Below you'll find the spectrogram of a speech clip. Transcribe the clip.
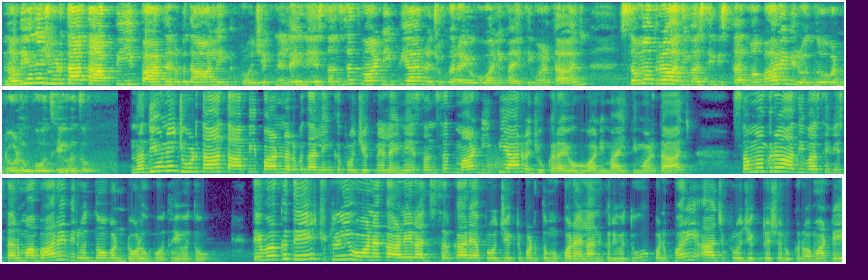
નદીઓને જોડતા તાપી, પાર નર્મદા, લિંક પ્રોજેક્ટને લઈને સંસદમાં ડીપીઆર રજૂ કરાયો હોવાની માહિતી મળતા જ સમગ્ર આદિવાસી વિસ્તારમાં ભારે વિરોધનો વંટોળ ઊભો થયો હતો. નદીઓને જોડતા તાપી, પાર નર્મદા, લિંક પ્રોજેક્ટને લઈને સંસદમાં ડીપીઆર રજૂ કરાયો હોવાની માહિતી મળતા જ સમગ્ર આદિવાસી વિસ્તારમાં ભારે વિરોધનો વંટોળ ઊભો થયો હતો. તે વખતે ચૂંટણી હોવાના કારણે રાજ્ય સરકારે આ પ્રોજેક્ટ પડતો મૂકવાનું એલાન કર્યું હતું, પણ ફરી આ જ પ્રોજેક્ટ શરૂ કરવા માટે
